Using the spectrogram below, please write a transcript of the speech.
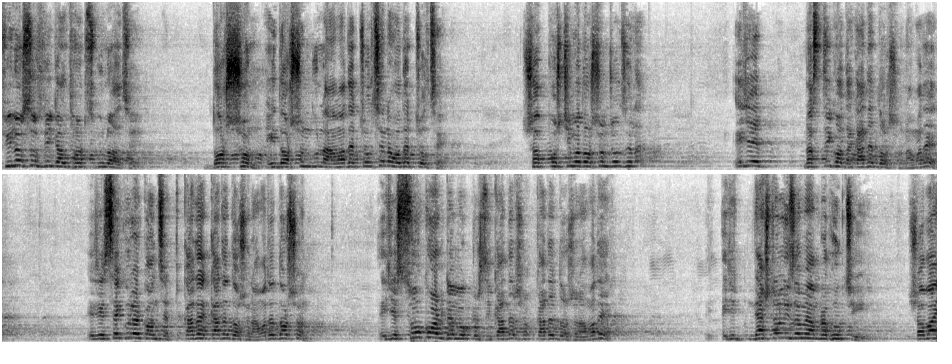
ফিলোসফিক্যাল থটসগুলো আছে, দর্শন, এই দর্শনগুলো আমাদের চলছে না ওদের চলছে? সব পশ্চিমা দর্শন চলছে না? এই যে নাস্তিকতা, কাদের দর্শন? আমাদের? এই যে সেকুলার কনসেপ্ট কাদের কাদের দর্শন? আমাদের দর্শন? এই যে সো কল ডেমোক্রেসি কাদের কাদের দর্শন? আমাদের? এই যে ন্যাশনালিজমে আমরা ভুগছি, সবাই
